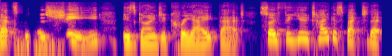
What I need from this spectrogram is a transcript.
that's because she is going to create that. So for you, take us back to that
